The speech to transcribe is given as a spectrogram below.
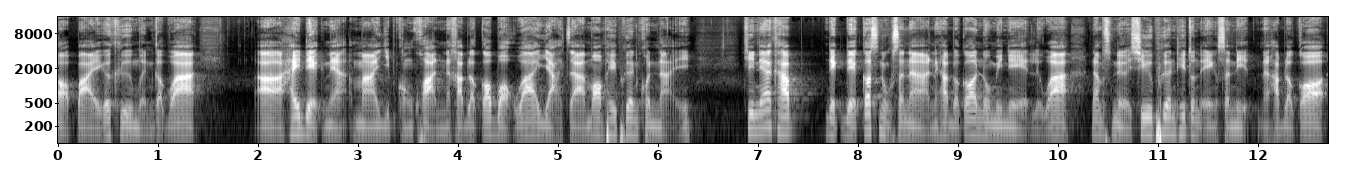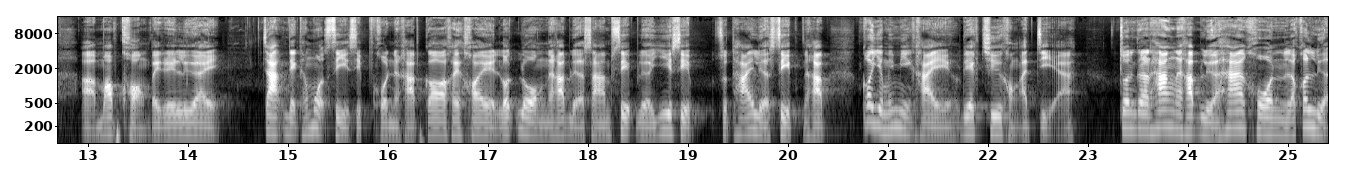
ต่อไปก็คือเหมือนกับว่าให้เด็กเนี่ยมาหยิบของขวัญนนะครับ แล้วก็บอกว่าอยากจะมอบให้เพื่อนคนไหน ทีนี้ครับเด็กๆก็สนุกสนานนะครับ แล้วก็ nominate หรือว่านำเสนอชื่อเพื่อนที่ตนเองสนิทนะครับ แล้วก็มอบของไปเรื่อยๆ จากเด็กทั้งหมด 40 คนนะครับ ก็ค่อยๆ ลดลงนะครับ เหลือ 30 เหลือ 20 สุดท้ายเหลือ 10 นะครับ ก็ยังไม่มีใครเรียกชื่อของอาเจีย จนกระทั่งนะครับ เหลือ 5 คน แล้วก็เหลือ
